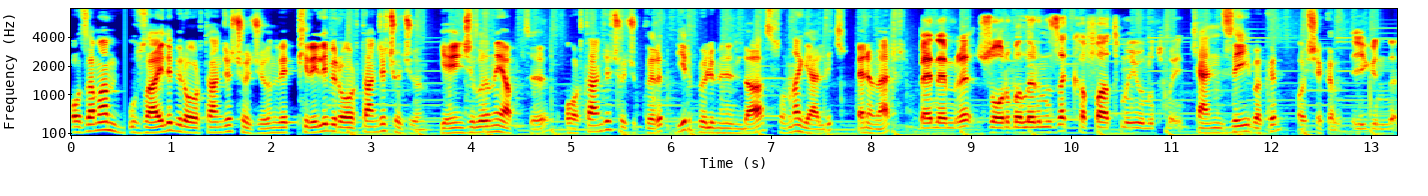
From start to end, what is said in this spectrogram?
O zaman uzaylı bir ortanca çocuğun ve pireli bir ortanca çocuğun yayıncılığını yaptığı ortanca çocukların bir bölümünün daha sonuna geldik. Ben Ömer. Ben Emre. Zorbalarınıza kafa atmayı unutmayın. Kendinize iyi bakın. Hoşçakalın. İyi günler.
